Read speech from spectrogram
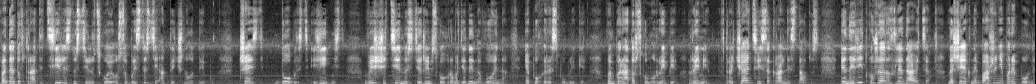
веде до втрати цілісності людської особистості античного типу, честь, доблесть, гідність, вищі цінності римського громадянина воїна епохи республіки в імператорському рипі, Римі втрачають свій сакральний статус і нерідко вже розглядаються лише як небажані перепони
